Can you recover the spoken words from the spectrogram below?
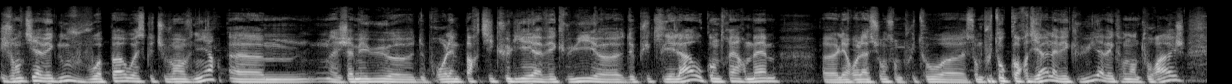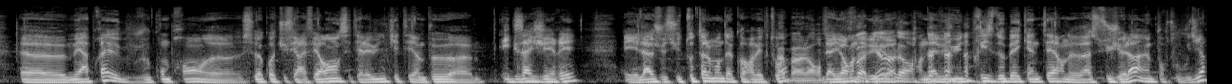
gentil avec nous, je vois pas où est-ce que tu veux en venir. Euh, on n'a jamais eu euh, de problème particulier avec lui euh, depuis qu'il est là. Au contraire même, les relations sont plutôt euh, sont plutôt cordiales avec lui, avec son entourage. Euh, mais après, je comprends euh, ce à quoi tu fais référence. C'était la une qui était un peu euh, exagérée. Et là, je suis totalement d'accord avec toi. Ah bah alors, D'ailleurs, on, va avait bien, eu, alors. on avait eu une prise de bec interne à ce sujet-là, hein, pour tout vous dire.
